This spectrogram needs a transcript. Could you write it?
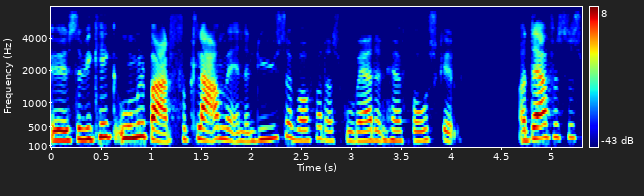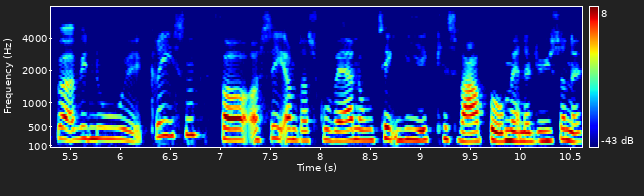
Øh, så vi kan ikke umiddelbart forklare med analyser, hvorfor der skulle være den her forskel. Og derfor så spørger vi nu øh, grisen for at se, om der skulle være nogle ting, vi ikke kan svare på med analyserne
